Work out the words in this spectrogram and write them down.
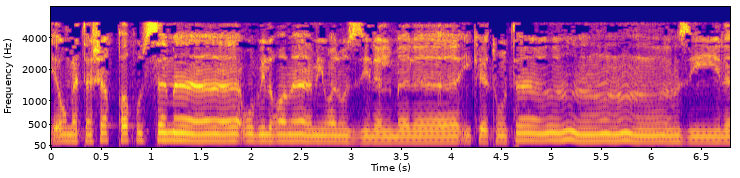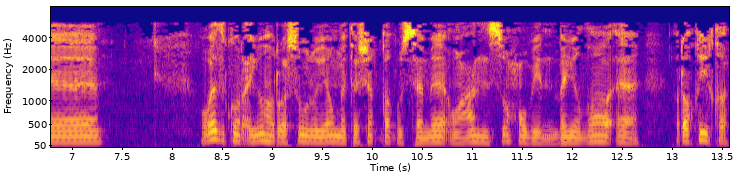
يوم تشقق السماء بالغمام ونزل الملائكة تنزيلا. واذكر أيها الرسول يوم تشقق السماء عن سحب بيضاء رقيقة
